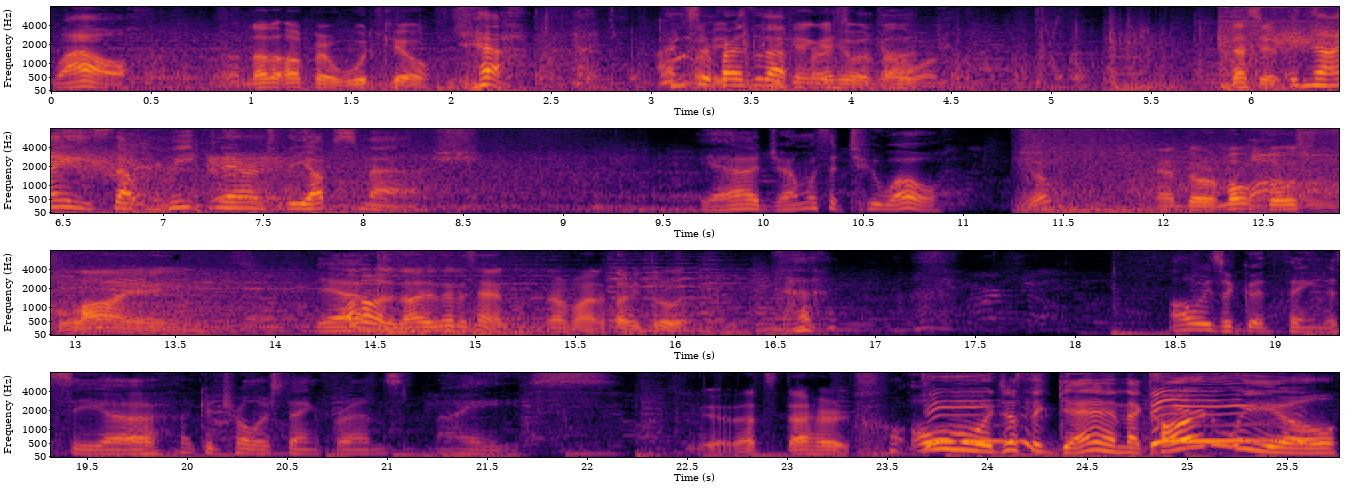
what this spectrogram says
Wow. Another upper would kill. Yeah. I'm surprised he, that that he can't get first hit with one another one. That's it. Nice. That weak nair into the up smash. Yeah, Gen with a 2-0. Yep. And the remote goes flying. Yeah. Oh no, it's in his hand. Never mind. I thought he threw it. Always a good thing to see uh, a controller staying friends. Nice. Yeah, that's that hurts. Oh, just again, that card wheel.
